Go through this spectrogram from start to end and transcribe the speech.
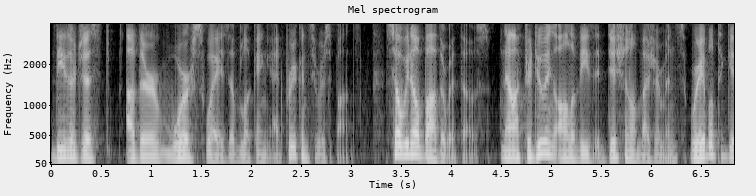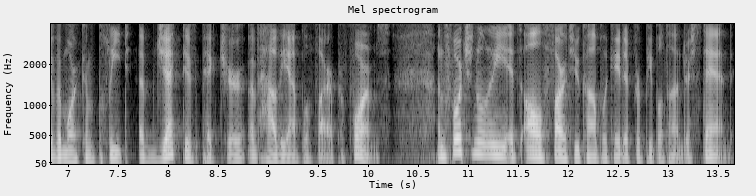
these are just other worse ways of looking at frequency response. So we don't bother with those. Now, after doing all of these additional measurements, we're able to give a more complete, objective picture of how the amplifier performs. Unfortunately, it's all far too complicated for people to understand.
